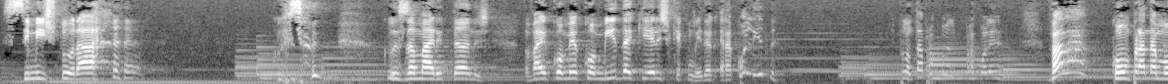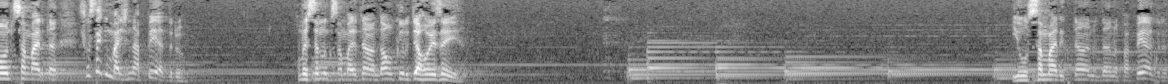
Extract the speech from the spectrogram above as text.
se misturar com os, com os samaritanos. Vai comer comida que eles. Que a comida era colhida. Plantar para colher. Vai lá comprar da mão de samaritano. Você consegue imaginar Pedro? Conversando com o samaritano, dá um quilo de arroz aí. E um samaritano dando para Pedro?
